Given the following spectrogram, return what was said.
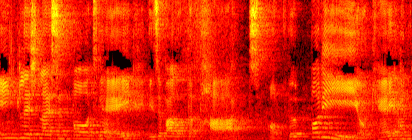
English lesson for today is about the parts of the body, okay? And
